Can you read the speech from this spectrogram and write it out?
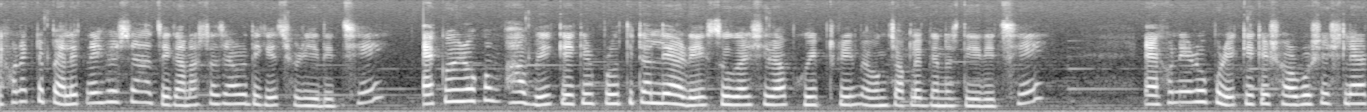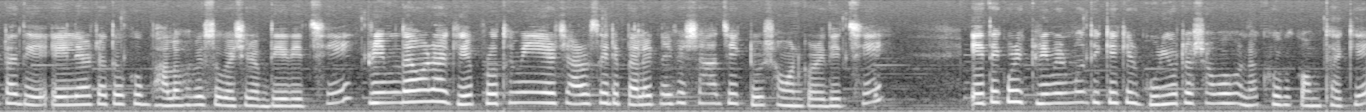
এখন একটা প্যালেট নাইফের সাহায্যে গানাশটা চারদিকে ছড়িয়ে দিচ্ছি। একই রকমভাবে কেকের প্রতিটা লেয়ারে সুগার সিরাপ হুইপড ক্রিম এবং চকলেট গানাশ দিয়ে দিচ্ছি। এখন এর উপরে কেকের সর্বশেষ লেয়ারটা দিয়ে এই লেয়ারটা তো খুব ভালোভাবে সুগার সিরাপ দিয়ে দিচ্ছি। ক্রিম দেওয়ার আগে প্রথমেই এর চারো সাইডে প্যালেট নাইফের সাহায্যে একটু সমান করে দিচ্ছি। এতে করে ক্রিমের মধ্যে কেকের গুঁড়ি ওঠার সম্ভাবনা খুবই কম থাকে।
